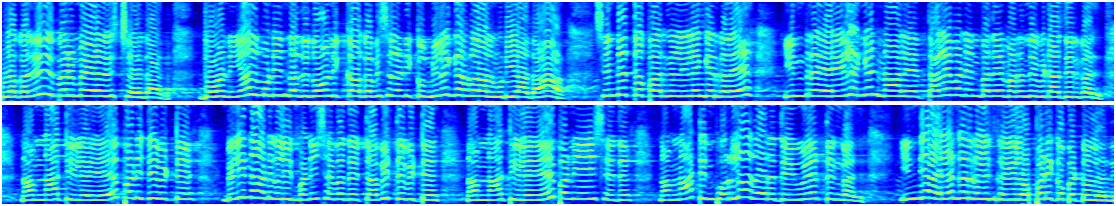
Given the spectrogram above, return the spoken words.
உலகளில் பெருமையை செய்தார். தோனியால் முடிந்தது தோனிக்காக விசிலடிக்கும் இளைஞர்களால் முடியாதா? சிந்தித்து பாருங்கள் இளைஞர்களே இன்றைய இளைஞன் நாளைய தலைவன் என்பதை மறந்து விடாதீர்கள். நம் நாட்டிலேயே படித்துவிட்டு வெளிநாடுகளில் பணி செய்வதை தவிர்த்துவிட்டு நம் நாட்டிலேயே பணியை செய்து நம் நாட்டின் பொருளாதாரத்தை உயர்த்துங்கள். இந்தியா இளைஞர்களின் கையில் ஒப்படைக்கப்பட்டுள்ளது.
